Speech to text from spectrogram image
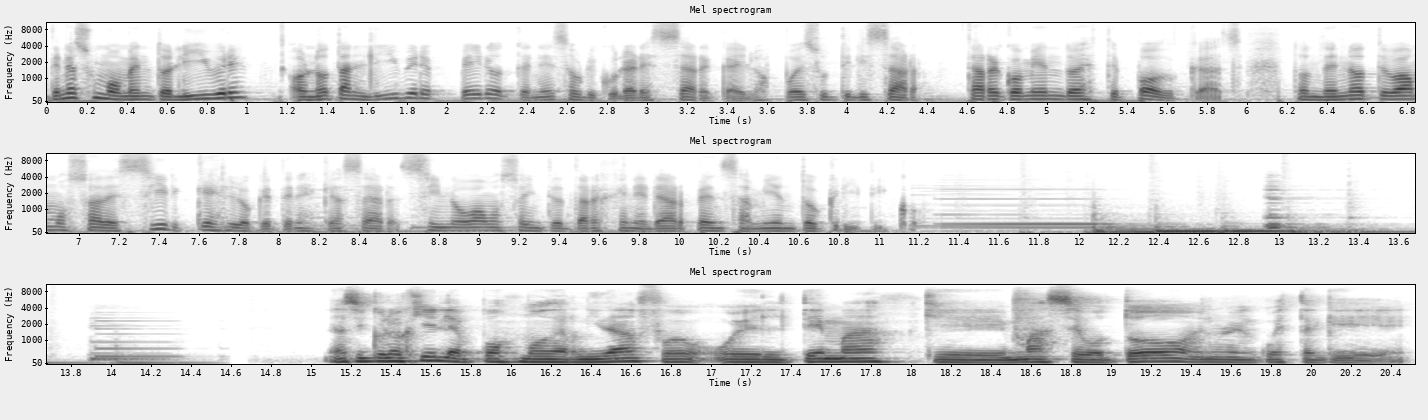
tenés un momento libre o no tan libre, pero tenés auriculares cerca y los puedes utilizar, te recomiendo este podcast, donde no te vamos a decir qué es lo que tenés que hacer, sino vamos a intentar generar pensamiento crítico. La psicología y la posmodernidad fue el tema que más se votó en una encuesta que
